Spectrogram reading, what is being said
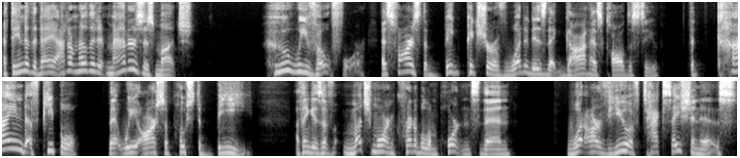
at the end of the day i don't know that it matters as much who we vote for as far as the big picture of what it is that God has called us to, kind of people that we are supposed to be, I think is of much more incredible importance than what our view of taxation is.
